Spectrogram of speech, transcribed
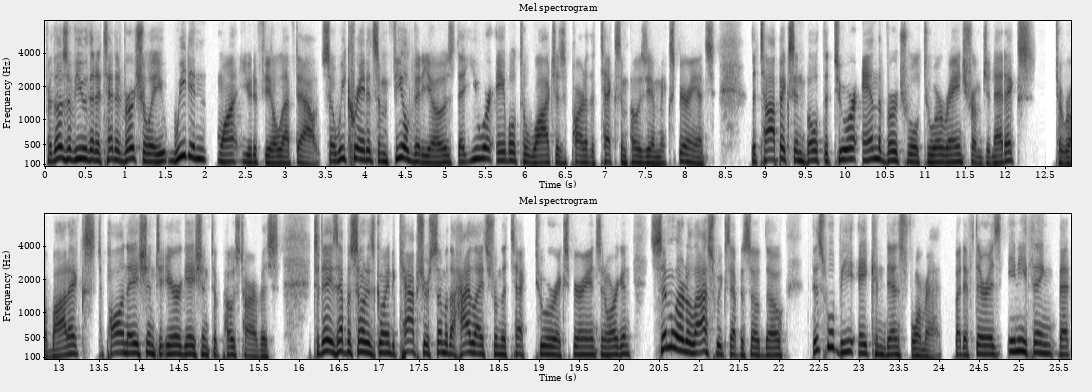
for those of you that attended virtually, we didn't want you to feel left out. So we created some field videos that you were able to watch as part of the Tech Symposium experience. The topics in both the tour and the virtual tour range from genetics, to robotics, to pollination, to irrigation, to post harvest. Today's episode is going to capture some of the highlights from the tech tour experience in Oregon. Similar to last week's episode, though, this will be a condensed format. But if there is anything that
